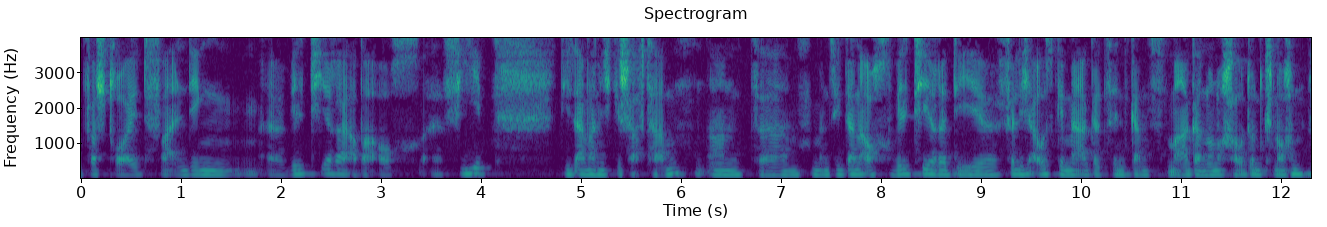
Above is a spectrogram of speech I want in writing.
verstreut, vor allen Dingen äh, Wildtiere, aber auch äh, Vieh, die es einfach nicht geschafft haben. Und äh, man sieht dann auch Wildtiere, die völlig ausgemergelt sind, ganz mager, nur noch Haut und Knochen.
